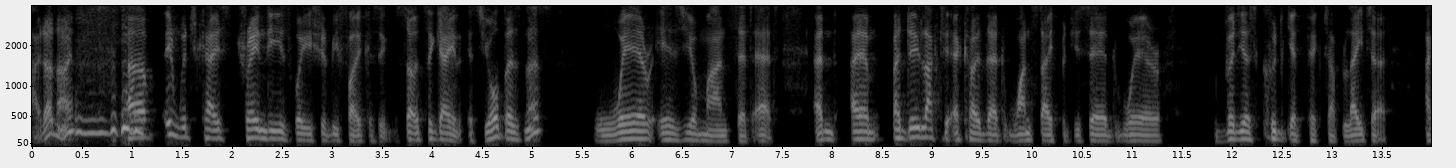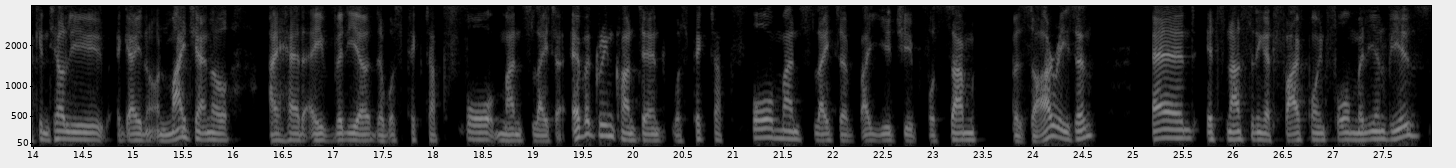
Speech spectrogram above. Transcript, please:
I don't know. uh, in which case, trendy is where you should be focusing. So it's again, it's your business. Where is your mindset at? And um, I do like to echo that one statement you said where videos could get picked up later. I can tell you again on my channel, I had a video that was picked up four months later. Evergreen content was picked up four months later by YouTube for some bizarre reason. And it's now sitting at 5.4 million views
